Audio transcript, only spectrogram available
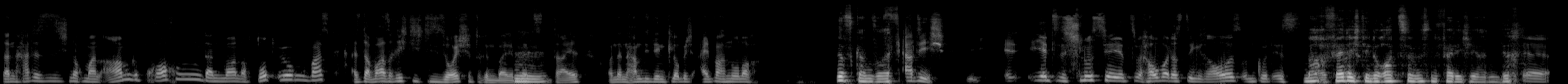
dann hatte sie sich noch mal einen Arm gebrochen, dann war noch dort irgendwas. Also da war so richtig die Seuche drin bei dem Mhm. letzten Teil. Und dann haben die den, glaube ich, einfach nur noch Das kann sein. fertig. Jetzt ist Schluss hier, jetzt hauen wir das Ding raus und gut ist. Mach du? fertig den Rotz, wir müssen fertig werden hier. Ja, ja.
